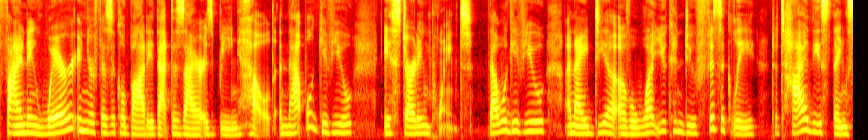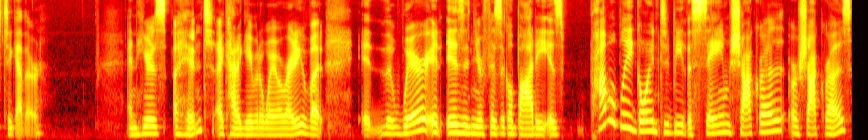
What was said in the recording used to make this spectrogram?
finding where in your physical body that desire is being held. And that will give you a starting point. That will give you an idea of what you can do physically to tie these things together. And here's a hint. I kind of gave it away already, but it, the, where it is in your physical body is probably going to be the same chakra or chakras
